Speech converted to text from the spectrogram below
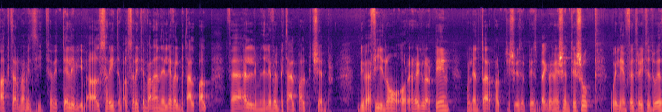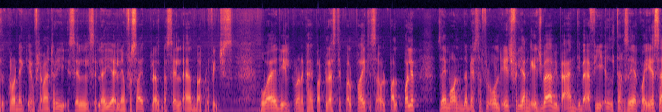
أكتر ما بتزيد. فبالتالي بيبقى ulcerative ulcerative ان ال level بتاع ال pulp فأقل من ال level بتاع ال pulp chamber بيبقى فيه no or irregular pain. وال entire pulp tissue is replaced by granulation tissue وال infiltrated with chronic inflammatory cells اللي هي ال lymphocyte plasma cell and macrophages. وادي ال chronic hyperplastic pulpitis أو ال pulp polyp زي ما قلنا ده بيحصل في ال old age في ال young age بقى بيبقى عندي بقى في التغذية كويسة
